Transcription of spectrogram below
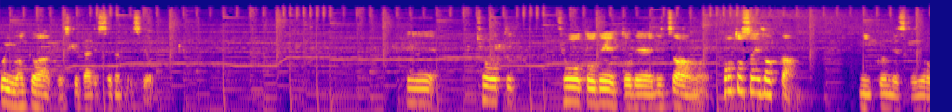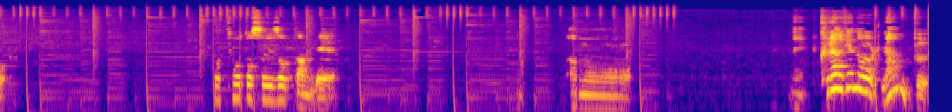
ごいワクワクしてたりするんですよ。で、京都、京都デートで、実はあの、京都水族館に行くんですけど、京都水族館で、あのー、ね、クラゲのランプ、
